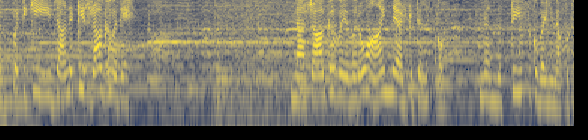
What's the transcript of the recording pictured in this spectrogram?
ఎప్పటికీ ఈ జానకి రాఘవదే. నా రాఘవ ఎవరో ఆయన్నే అడిగి తెలుసుకో. నన్ను తీసుకువెళ్ళినప్పుడు.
